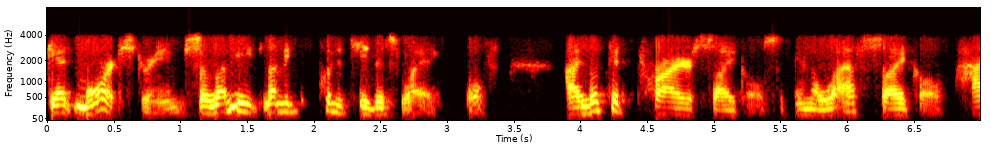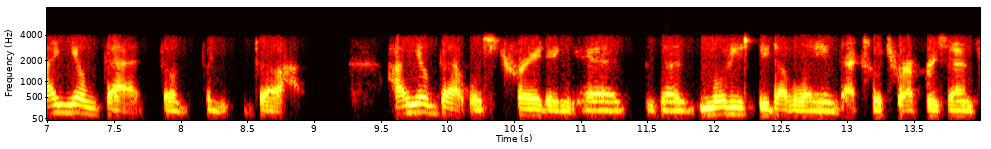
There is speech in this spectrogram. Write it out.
get more extreme. So let me let me put it to you this way. I looked at prior cycles. In the last cycle, high yield debt, the, the, the high yield debt was trading at the Moody's Baa index, which represents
